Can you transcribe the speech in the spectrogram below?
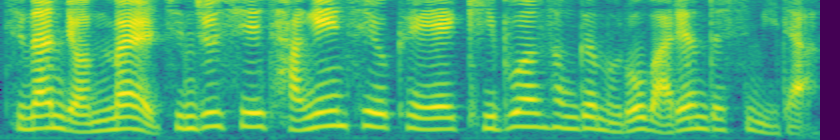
지난 연말 진주시 장애인체육회에 기부한 성금으로 마련됐습니다.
